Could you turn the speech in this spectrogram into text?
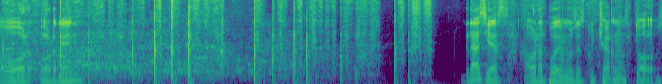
Favor, orden. Gracias, ahora podemos escucharnos todos.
